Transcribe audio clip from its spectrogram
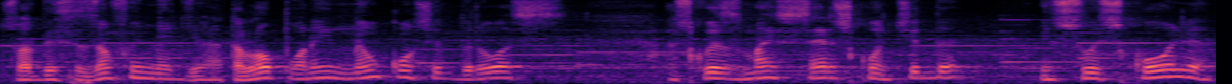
Sua decisão foi imediata. Ló, porém, não considerou as, as coisas mais sérias contidas em sua escolha.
